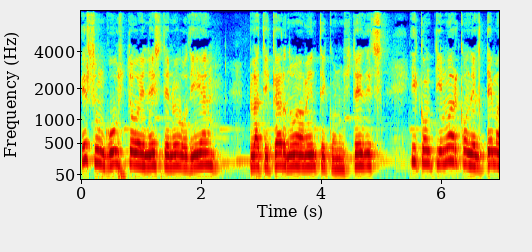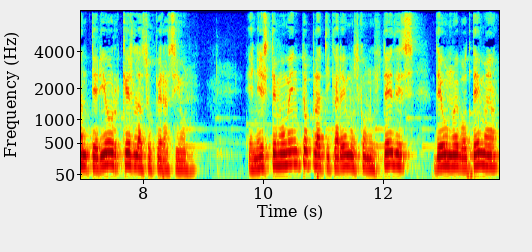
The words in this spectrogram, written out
Es un gusto en este nuevo día platicar nuevamente con ustedes y continuar con el tema anterior que es la superación. En este momento platicaremos con ustedes de un nuevo tema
